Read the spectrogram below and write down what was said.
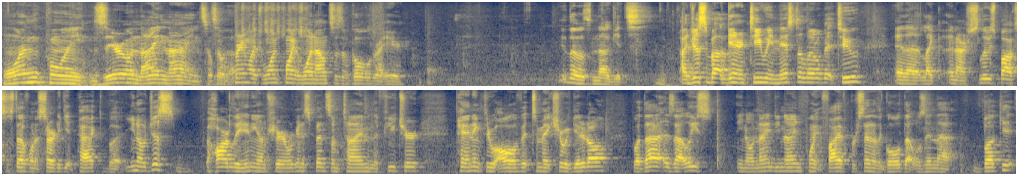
One point zero nine nine. So, so pretty much one point one ounces of gold right here. Look at those nuggets. I just about guarantee we missed a little bit too, and uh, like in our sluice box and stuff when it started to get packed. But you know, just hardly any. I'm sure we're gonna spend some time in the future panning through all of it to make sure we get it all. But that is at least you know 99.5% of the gold that was in that bucket.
